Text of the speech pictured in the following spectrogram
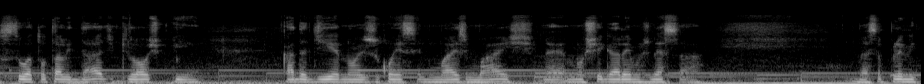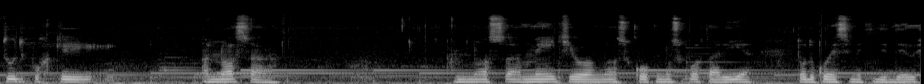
sua totalidade, que lógico que cada dia nós o conhecemos mais e mais, né? não chegaremos nessa nessa plenitude porque a nossa a nossa mente ou o nosso corpo não suportaria todo o conhecimento de Deus,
